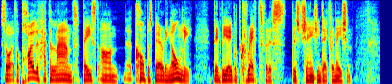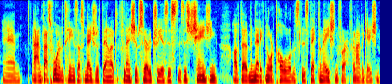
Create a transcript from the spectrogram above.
So if a pilot had to land based on compass bearing only, they'd be able to correct for this this changing declination. Um, and that's one of the things that's measured down at Valentia Observatory is this, is this changing of the magnetic north pole or this, this declination for, for navigation.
